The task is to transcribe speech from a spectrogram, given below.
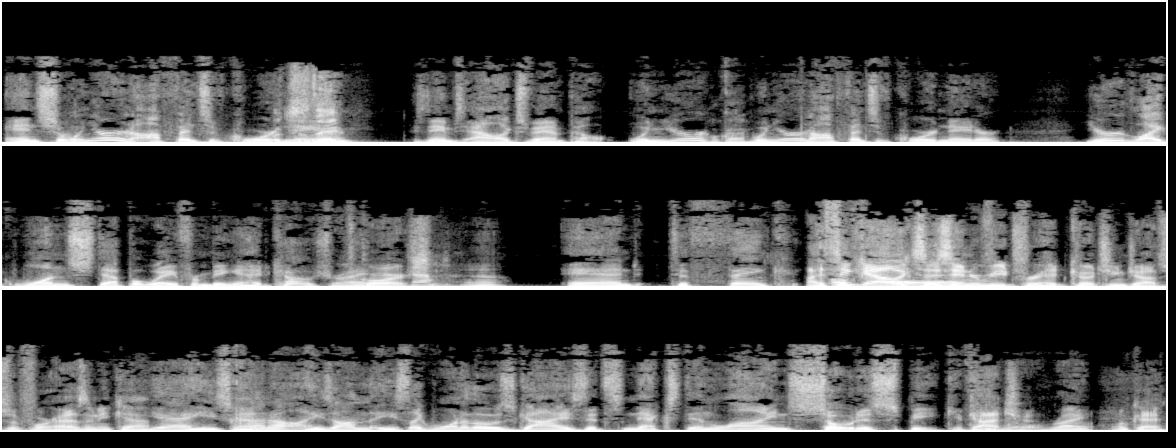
And so when you're an offensive coordinator, name? his name's Alex Van Pelt. When you're Okay. when you're an offensive coordinator, you're like one step away from being a head coach, right? Of course. Yeah. And to think, I think of Alex has interviewed for head coaching jobs before, hasn't he, Cap? Yeah, he's kind of he's on he's like one of those guys that's next in line, so to speak. If Gotcha. you will, right? Okay.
